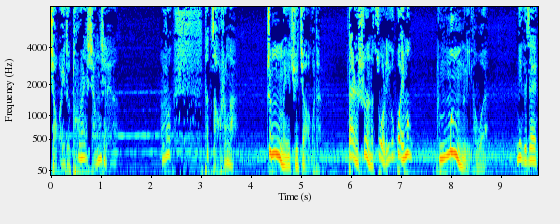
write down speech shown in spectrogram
小 A 就突然想起来了。他说：“他早上啊，真没去叫过他，但是呢，做了一个怪梦。这梦里头啊，那个在……”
